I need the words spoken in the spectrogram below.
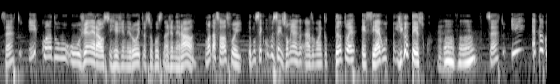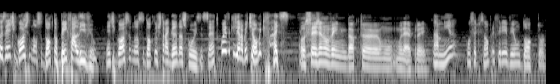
certo? E quando o general se regenerou e transformou-se na general, uma das falas foi: Eu não sei como vocês homens aguentam tanto esse ego gigantesco. Uhum. certo? E é aquela coisa, a gente gosta do nosso Doctor bem falível. A gente gosta do nosso Doctor estragando as coisas, certo? Coisa que geralmente é homem que faz. Ou seja, não vem Doctor mu- mulher por aí. Na minha concepção, eu preferia ver um Doctor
